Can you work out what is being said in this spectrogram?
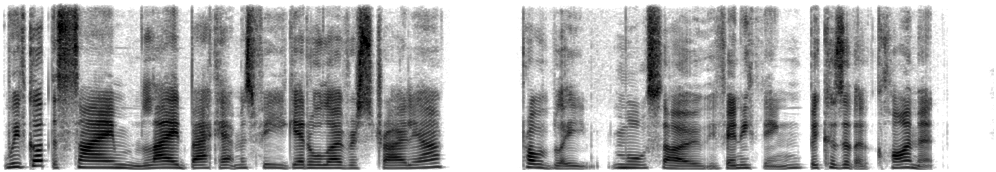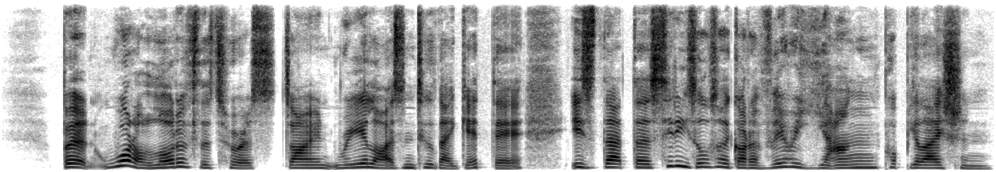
We've got the same laid back atmosphere you get all over Australia, probably more so, if anything, because of the climate. But what a lot of the tourists don't realise until they get there is that the city's also got a very young population.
